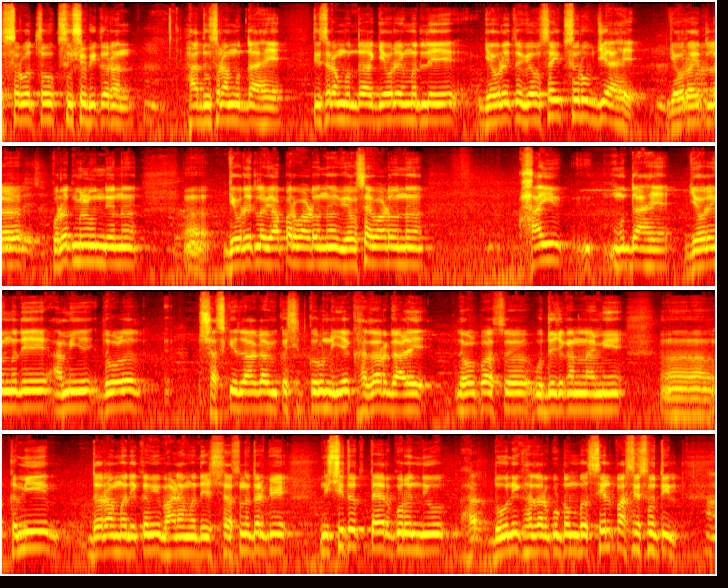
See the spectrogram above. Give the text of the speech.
सर्व चौक सुशोभीकरण हा. दुसरा मुद्दा आहे. तिसरा मुद्दा गेवराईमधले गेवराईचं व्यावसायिक स्वरूप जे आहे गेवराईतलं परत मिळवून देणं गेवराईतला व्यापार वाढवणं व्यवसाय वाढवणं हाही मुद्दा आहे. गेवराईमध्ये आम्ही जवळ शासकीय जागा विकसित करून एक हजार गाळे जवळपास उद्योजकांना आम्ही कमी दरामध्ये कमी भाड्यामध्ये शासनातर्फे निश्चितच तयार करून देऊ. हा दोन एक हजार कुटुंब सेल पासेस होतील हां.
